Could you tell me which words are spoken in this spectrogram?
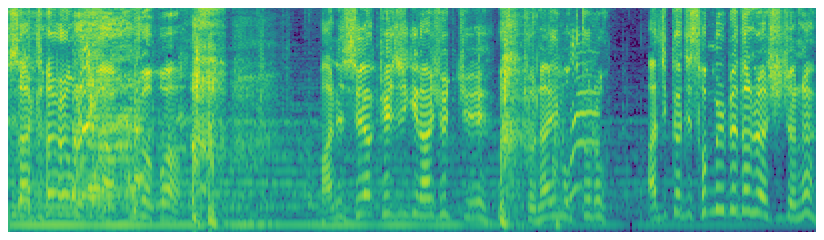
산타 할아버지가 아픈가 봐. 많이 쇠약해지긴 하셨지. 저 나이 먹도록 아직까지 선물 배달을 하시잖아.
